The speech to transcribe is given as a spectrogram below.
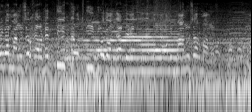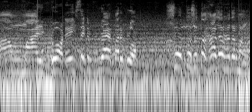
পরিমাণ মানুষের কারণে তীব্র তীব্র জঞ্জাল। মানুষ আর মানুষ। মাই গড এই সাইডের পুরো একবারে ব্লক শত শত, হাজার হাজার মানুষ।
